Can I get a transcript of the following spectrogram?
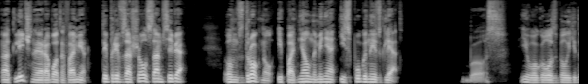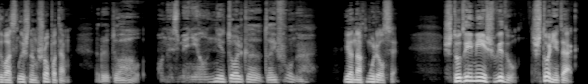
«Отличная работа, Фамир, ты превзошел сам себя». Он вздрогнул и поднял на меня испуганный взгляд. «Босс», — его голос был едва слышным шепотом, — «ритуал он изменил не только Тайфуна». Я нахмурился. «Что ты имеешь в виду? Что не так?»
